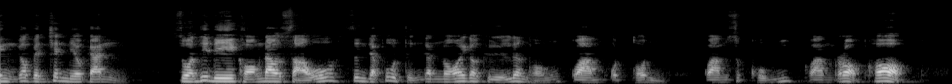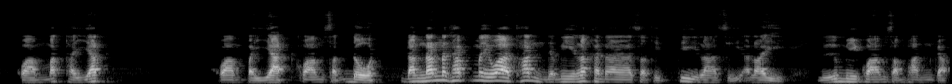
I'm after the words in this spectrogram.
งก็เป็นเช่นเดียวกัน ส่วนที่ดีของดาวเสาร์ซึ่งจะพูดถึงกันน้อยก็คือเรื่องของความอดทน ความสุขุม ความรอบคอบ ความมัธยัติความประหยัดความสันโดษดังนั้นนะครับไม่ว่าท่านจะมีลัคนาสถิตที่ราศีอะไร หรือมีความสัมพันธ์กับ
